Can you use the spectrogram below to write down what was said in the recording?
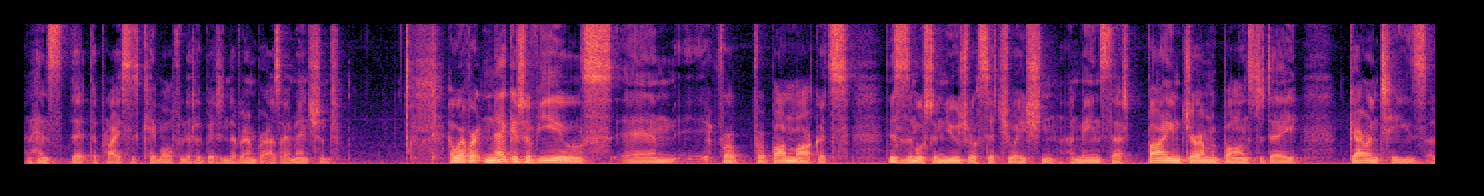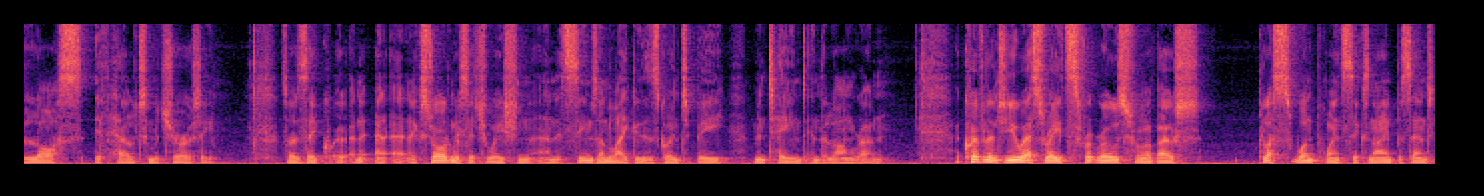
And hence the, the prices came off a little bit in November, as I mentioned. However, negative yields um, for, for bond markets, this is the most unusual situation and means that buying German bonds today guarantees a loss if held to maturity. So it's a, an, an extraordinary situation, and it seems unlikely this is going to be maintained in the long run. Equivalent US rates rose from about plus 1.69%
